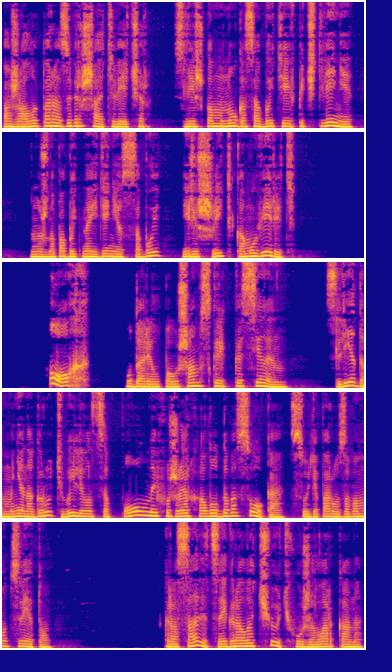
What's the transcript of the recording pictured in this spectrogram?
Пожалуй, пора завершать вечер. Слишком много событий и впечатлений. Нужно побыть наедине с собой и решить, кому верить. «Ох!» — ударил по ушам вскрик Кассиэн. Следом мне на грудь вылился полный фужер холодного сока, судя по розовому цвету. Красавица играла чуть хуже Ларкана,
